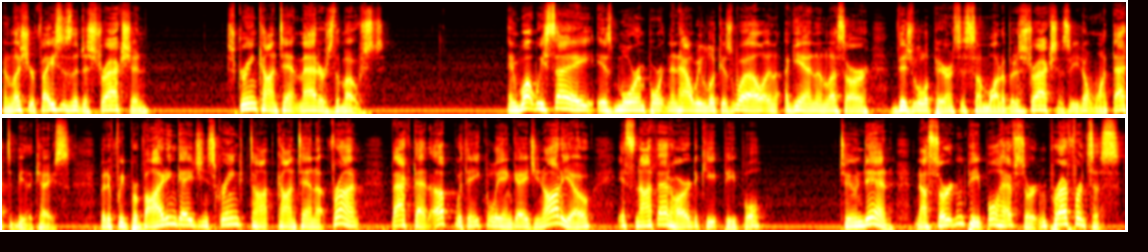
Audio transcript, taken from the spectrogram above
unless your face is a distraction, screen content matters the most. And what we say is more important than how we look as well. And again, unless our visual appearance is somewhat of a distraction. So, you don't want that to be the case. But if we provide engaging screen t- content up front, back that up with equally engaging audio, it's not that hard to keep people tuned in. Now, certain people have certain preferences.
